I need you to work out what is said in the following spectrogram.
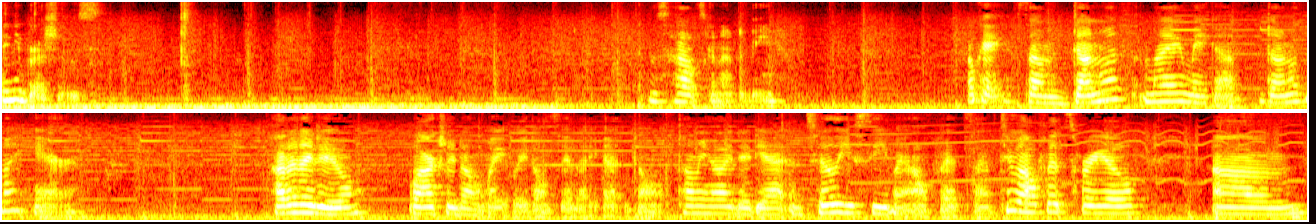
any brushes. This is how it's gonna have to be. Okay, so I'm done with my makeup, done with my hair. How did I do? Well, actually don't, wait, wait, don't say that yet. Don't tell me how I did yet until you see my outfits. I have two outfits for you. Um,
